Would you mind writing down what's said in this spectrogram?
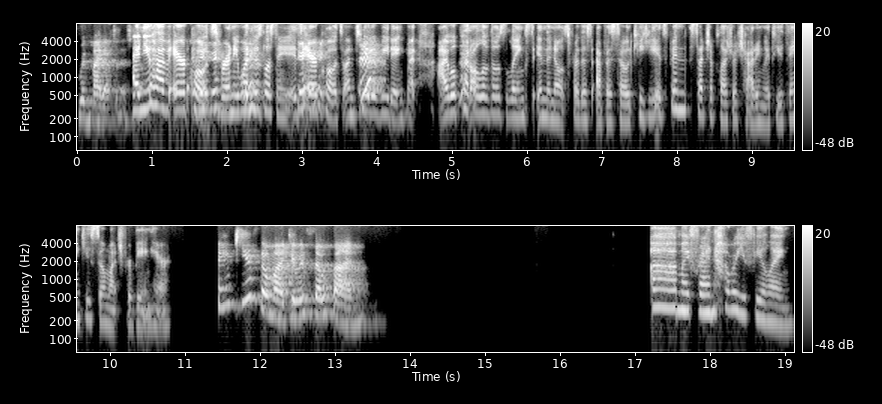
with my definition. And you have air quotes for anyone who's listening. It's air quotes on intuitive eating, but I will put all of those links in the notes for this episode. Kiki, it's been such a pleasure chatting with you. Thank you so much for being here. Thank you so much. It was so fun. Ah, my friend, how are you feeling?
